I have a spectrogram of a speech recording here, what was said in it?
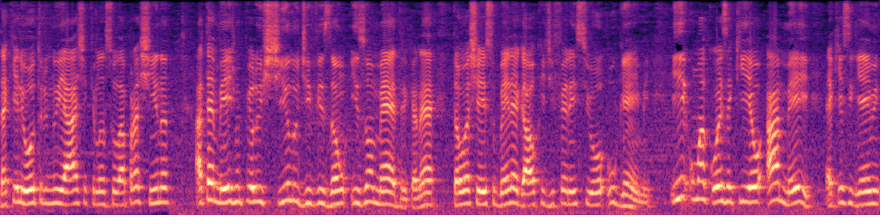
daquele outro Inuyasha que lançou lá para a China, até mesmo pelo estilo de visão isométrica, né? Então eu achei isso bem legal que diferenciou o game. E uma coisa que eu amei é que esse game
